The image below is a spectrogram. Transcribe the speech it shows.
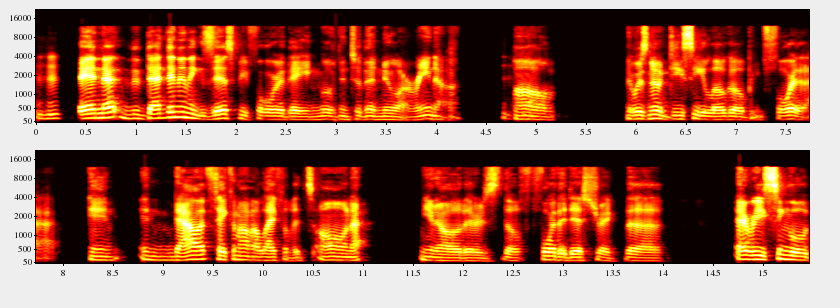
Mhm. And that that didn't exist before they moved into the new arena. Mhm. Um, there was no DC logo before that, and and now it's taken on a life of its own. You know, there's the for the district, the every single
